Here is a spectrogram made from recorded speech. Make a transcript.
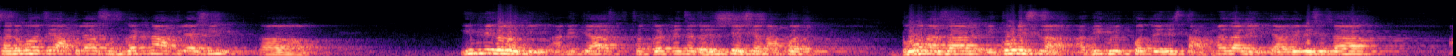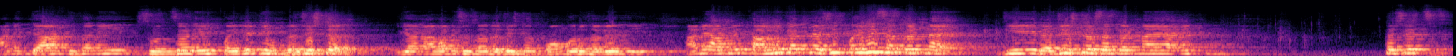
सर्व जे आपल्या संघटना आपल्याशी अशी इनलिगल होती आणि त्या संघटनेचं रजिस्ट्रेशन आपण दोन हजार एकोणीसला अधिकृत त्याची स्थापना झाली. त्यावेळी सुद्धा आणि त्या ठिकाणी सोनसड हे पहिली टीम रजिस्टर या नावाने सुद्धा रजिस्टर फॉर्म भरून झाली होती. आणि आपली तालुक्यातली अशी पहिली संघटना आहे जी रजिस्टर संघटना आहे आणि तसेच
